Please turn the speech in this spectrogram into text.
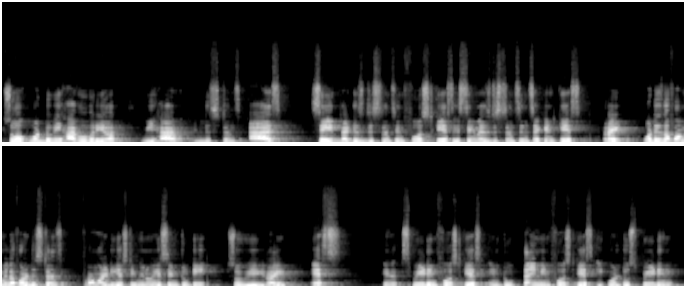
So what do we have over here? We have distance as same that is distance in first case is same as distance in second case, right? What is the formula for distance? From our DST we know S into T. So we write S in speed in first case into time in first case equal to speed in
